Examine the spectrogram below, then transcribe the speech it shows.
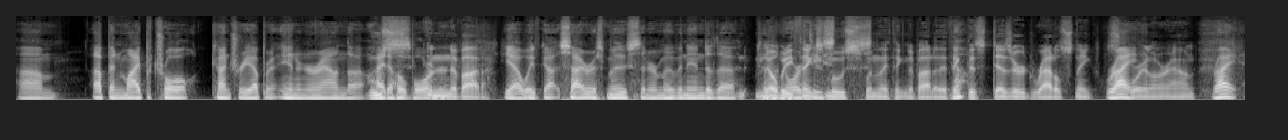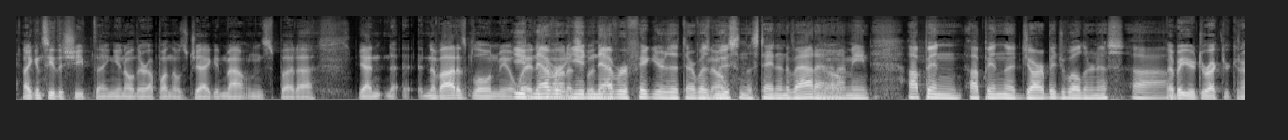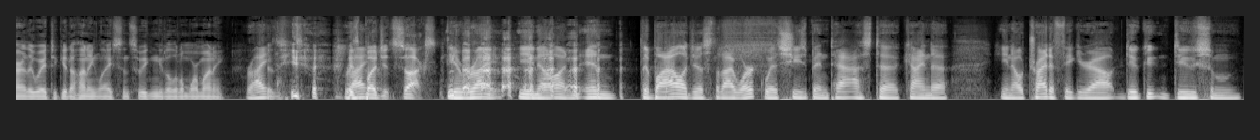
Um, up in my patrol country, up in and around the Moose Idaho border. in Nevada. yeah, we've got Shiras moose that are moving into the. to the Nobody thinks moose when they think Nevada. They think No. this desert rattlesnake Right. swirling around. Right. I can see the sheep thing. You know, they're up on those jagged mountains. But uh, yeah, Nevada's blowing me away. You'd never, you'd with you. never figure that there was No. moose in the state of Nevada. No. And I mean, up in up in the Jarbidge Wilderness, uh, I bet your director can hardly wait to get a hunting license so he can get a little more money. Right, his Right. budget sucks. You're right. You know, and, and the biologist that I work with, she's been tasked to kind of, you know, try to figure out do do some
